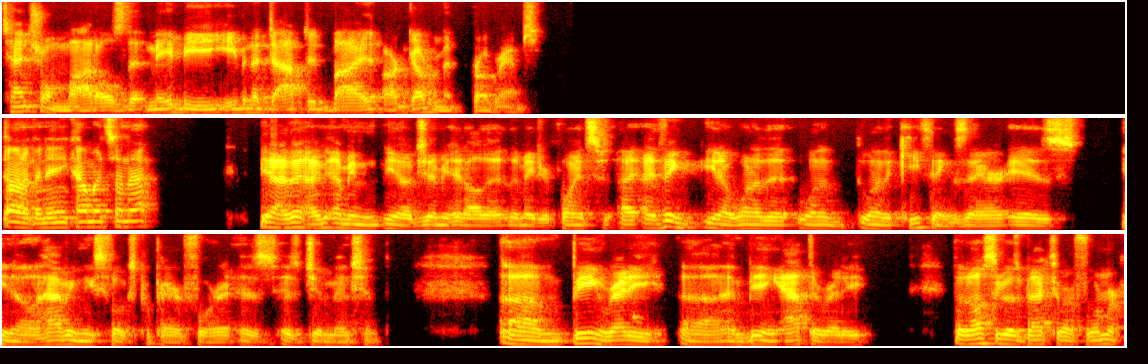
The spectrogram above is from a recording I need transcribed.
potential models that may be even adopted by our government programs. Donovan, any comments on that? Yeah, I, mean, you know, Jim, you hit all the, the major points. I, I, think you know one of the one of one of the key things there is you know having these folks prepared for it, as as Jim mentioned, um, being ready uh, and being at the ready, but also goes back to our former,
